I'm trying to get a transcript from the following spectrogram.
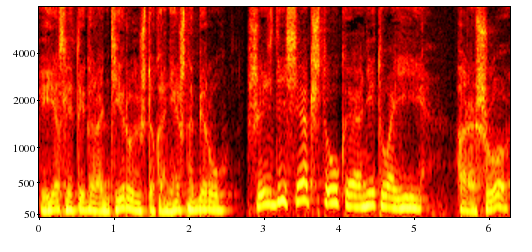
«Если ты гарантируешь, то, конечно, беру». «Шестьдесят штук, и они твои». «Хорошо».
